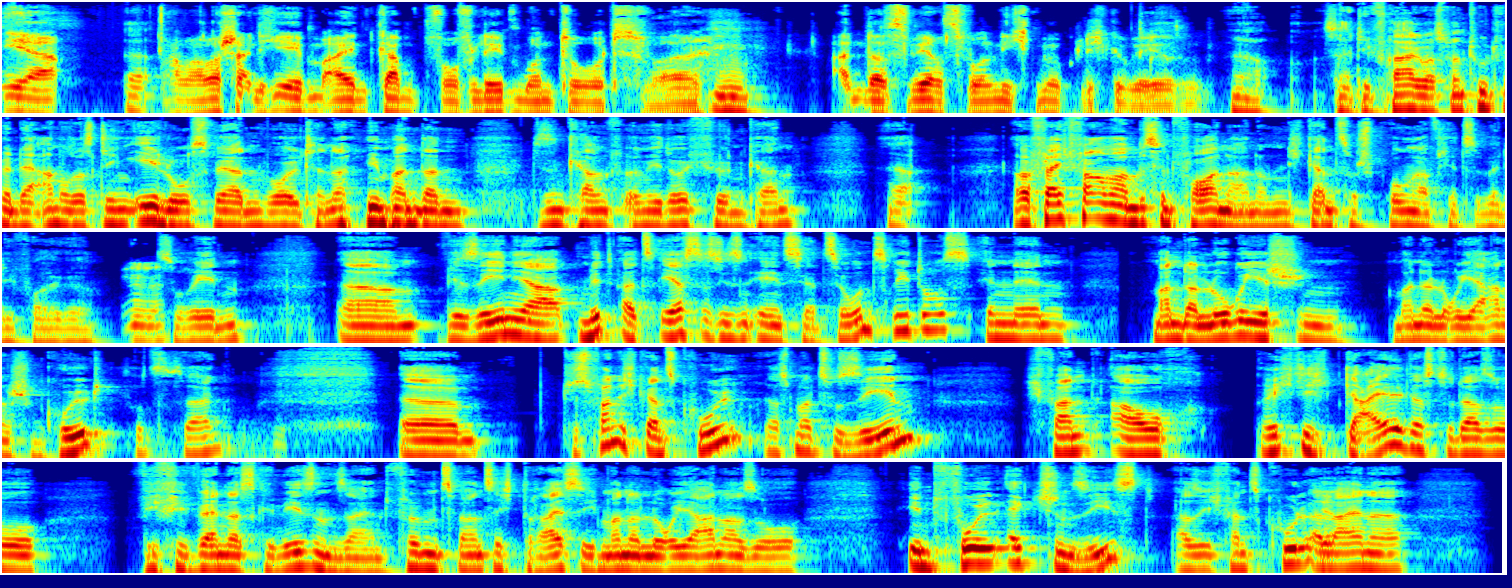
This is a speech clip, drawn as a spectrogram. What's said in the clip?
Ja. ja. Aber wahrscheinlich eben ein Kampf auf Leben und Tod, weil mhm. Anders wäre es wohl nicht möglich gewesen. Ja, ist halt die Frage, was man tut, wenn der andere das Ding eh loswerden wollte, ne? wie man dann diesen Kampf irgendwie durchführen kann. Ja. Aber vielleicht fangen wir mal ein bisschen vorne an, um nicht ganz so sprunghaft jetzt über die Folge mhm. zu reden. Ähm, wir sehen ja mit als erstes diesen Initiationsritus in den mandalorischen, mandalorianischen Kult sozusagen. Ähm, das fand ich ganz cool, das mal zu sehen. Ich fand auch richtig geil, dass du da so wie viel werden das gewesen sein? 25, 30 Mandalorianer so in Full Action siehst. Also ich fand's cool ja. alleine.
